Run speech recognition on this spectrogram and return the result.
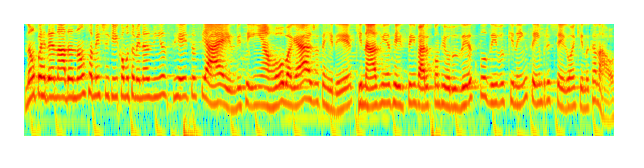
Não perder nada não somente aqui, como também nas minhas redes sociais. Me siga em HJRD, que nas minhas redes tem vários conteúdos exclusivos que nem sempre chegam aqui no canal.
